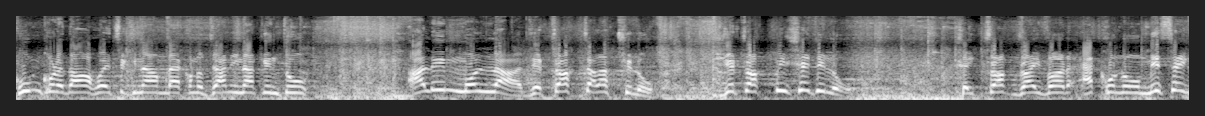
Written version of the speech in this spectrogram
খুন করে দেওয়া হয়েছে কিনা আমরা এখনও জানি না, কিন্তু আলিম মোল্লা যে ট্রাক চালাচ্ছিল, যে ট্রাক পিষে দিল, সেই ট্রাক ড্রাইভার এখনও মিসিং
